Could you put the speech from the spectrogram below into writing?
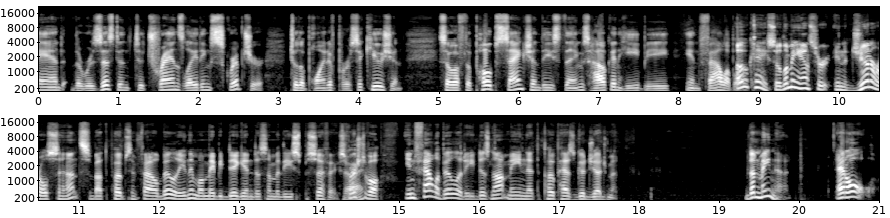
and the resistance to translating Scripture to the point of persecution. So, if the Pope sanctioned these things, how can he be infallible? Okay, so let me answer in a general sense about the Pope's infallibility, and then we'll maybe dig into some of these specifics. All First right. of all, infallibility does not mean that the Pope has good judgment. It doesn't mean that at all.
